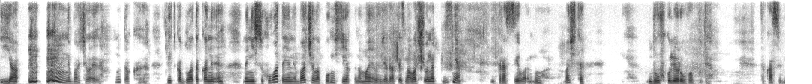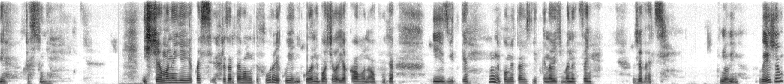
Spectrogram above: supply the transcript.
Я не бачила, е, ну так, квітка була така не, на ній сухувата, я не бачила повністю, як вона має виглядати. Знала, що вона пізня і красива. Ну, Бачите, двохкольорова буде. Така собі красуня. І ще в мене є якась хризантема мультифлора, яку я ніколи не бачила, яка вона буде. І звідки, ну не пам'ятаю, звідки навіть в мене цей живець. Ну він вижив,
